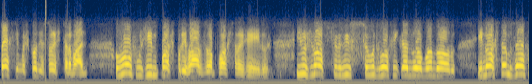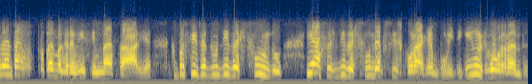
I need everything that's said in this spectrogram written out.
péssimas condições de trabalho, vão fugindo para os privados ou para os estrangeiros. E os nossos serviços de saúde vão ficando no abandono. E nós estamos a enfrentar um problema gravíssimo nessa área, que precisa de medidas de fundo. E essas medidas de fundo é preciso coragem política. E os governantes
